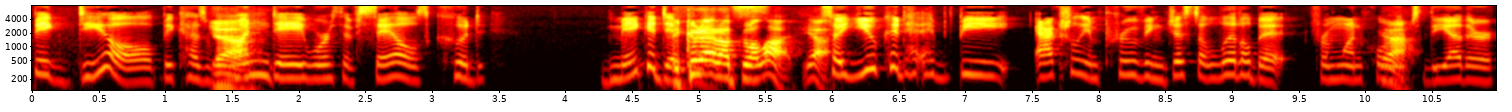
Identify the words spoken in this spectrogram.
big deal because Yeah. one day worth of sales could make a difference. it could add up to a lot. Yeah. So you could be actually improving just a little bit from one quarter Yeah. to the other,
